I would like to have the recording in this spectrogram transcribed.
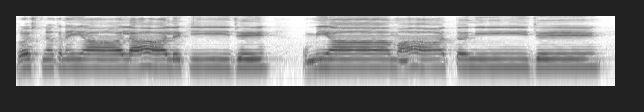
કૃષ્ણ કનૈયા લાલ કી જય, ઉમિયા માતની જય.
